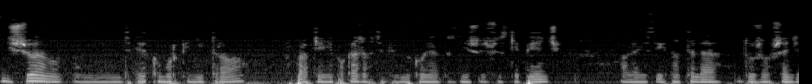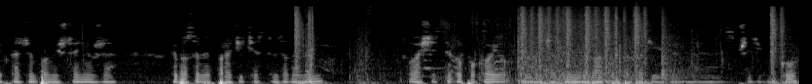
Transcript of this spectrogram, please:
Zniszczyłem mm, dwie komórki nitro. Wprawdzie nie pokażę w tym filmiku jak zniszczyć wszystkie pięć, ale jest ich na tyle dużo wszędzie w każdym pomieszczeniu, że chyba sobie poradzicie z tym zadaniem. Właśnie z tego pokoju e, czasami nie bardzo dochodzi e, z przeciwników.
